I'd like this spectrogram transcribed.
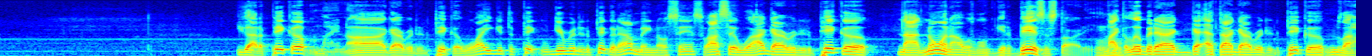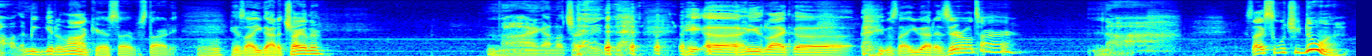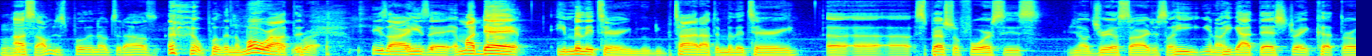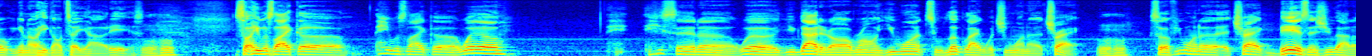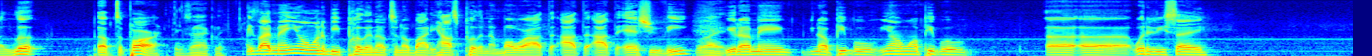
"You got a pickup?" I'm like, "Nah, I got rid of the pickup." Well, why you get the pick? Get rid of the pickup? That don't make no sense. So I said, "Well, I got rid of the pickup." Not knowing I was gonna get a business started, like a little bit after I got rid of the pickup, I was like, "Oh, let me get a lawn care service started." He was like, "You got a trailer?" Nah, I ain't got no trailer. he uh he's like uh he was like, You got a zero turn? Nah. He's like, so what you doing? I said, I'm just pulling up to the house, pulling the mower out there. Right. He's all right. He said, and my dad, he military, he retired out the military, uh, uh, uh, special forces, you know, drill sergeant. So he, you know, he got that straight cutthroat. You know, he gonna tell you how it is. So he was like, uh, he was like, uh, well, he- he said, uh, well, you got it all wrong. You want to look like what you want to attract. So if you want to attract business, you got to look up to par. Exactly. He's like, man, you don't want to be pulling up to nobody house, pulling a mower out the out the out the SUV. Right. You know what I mean? You know, people. You don't want people. Uh, uh, what did he say?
